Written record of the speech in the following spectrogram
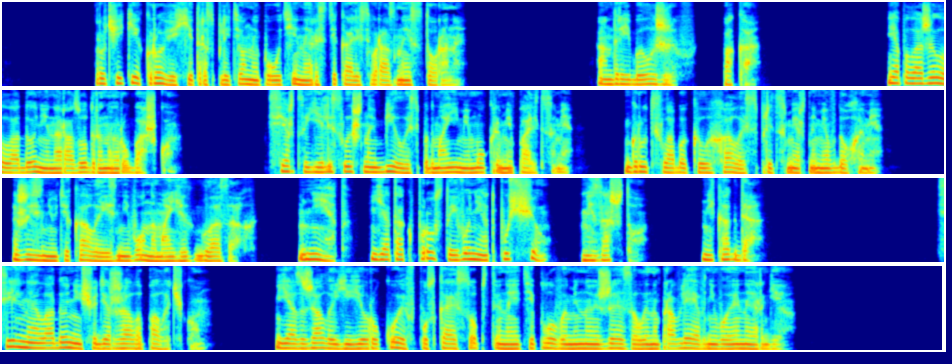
Ручейки крови хитро сплетенной паутиной растекались в разные стороны. Андрей был жив. Пока. Я положила ладони на разодранную рубашку. Сердце еле слышно билось под моими мокрыми пальцами. Грудь слабо колыхалась с предсмертными вдохами. Жизнь утекала из него на моих глазах. Нет, я так просто его не отпущу. Ни за что. Никогда. Сильная ладонь еще держала палочку. Я сжала ее рукой, впуская собственное тепло в именной жезл и направляя в него энергию.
